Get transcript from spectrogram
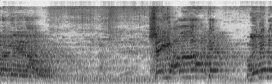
তোমরা মেনে নাও। সেই আল্লাহকে মেনে নাও।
